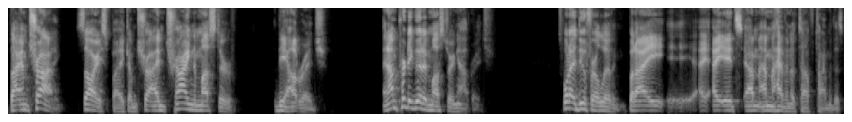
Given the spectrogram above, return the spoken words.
But I'm trying. Sorry, Spike. I'm, try- I'm trying to muster the outrage. And I'm pretty good at mustering outrage. It's what I do for a living. But I, I, I it's I'm, I'm having a tough time with this.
